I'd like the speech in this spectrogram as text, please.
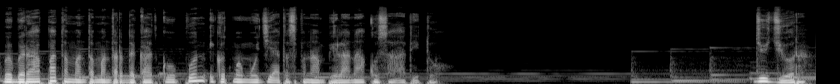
beberapa teman-teman terdekatku pun ikut memuji atas penampilan aku saat itu. Jujur,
